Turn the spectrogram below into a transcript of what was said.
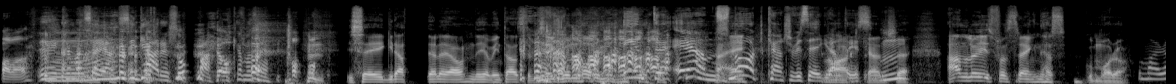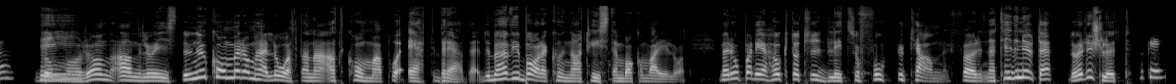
soppa va? eh, kan man säga. Cigarrsoppa kan man säga. Vi säger gratt, eller ja, det gör vi inte alls. Det. Vi säger god morgon. Inte än, Nej. snart kanske vi säger Snart grattis. kanske. Mm. Ann-Louise från Strängnäs, god morgon. God morgon. God morgon Ann-Louise. Du, nu kommer de här låtarna att komma på ett bräde. Du behöver ju bara kunna artisten bakom varje låt. Men ropa det högt och tydligt så fort du kan, för när tiden är ute, då är det slut. Okej.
